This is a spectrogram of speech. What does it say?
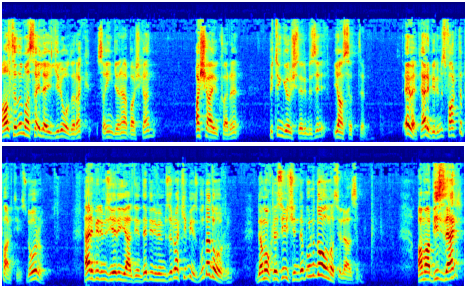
Altılı masayla ilgili olarak Sayın Genel Başkan aşağı yukarı bütün görüşlerimizi yansıttı. Evet her birimiz farklı partiyiz doğru. Her birimiz yeri geldiğinde birbirimizin rakibiyiz bu da doğru. Demokrasi içinde bunu da olması lazım. Ama bizler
